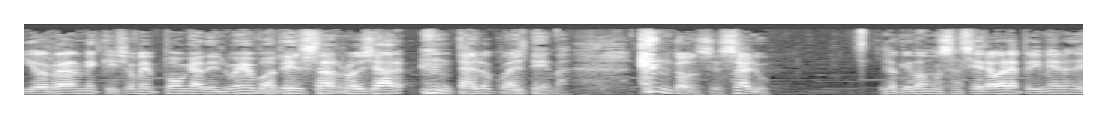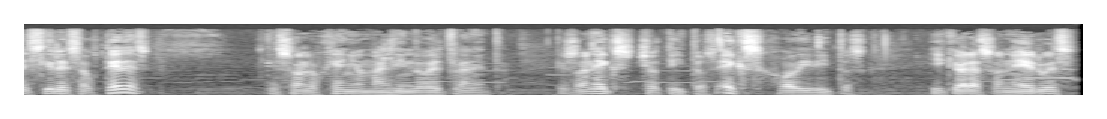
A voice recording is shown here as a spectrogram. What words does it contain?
y ahorrarme que yo me ponga de nuevo a desarrollar tal o cual tema. Entonces, salud. Lo que vamos a hacer ahora primero es decirles a ustedes que son los genios más lindos del planeta, que son ex chotitos, ex jodiditos, y que ahora son héroes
